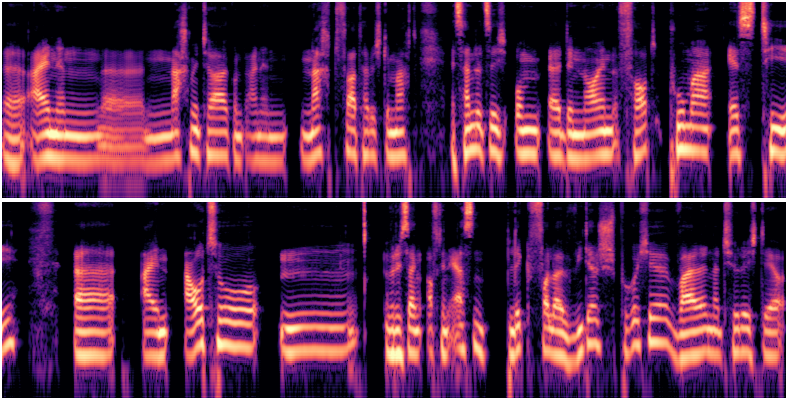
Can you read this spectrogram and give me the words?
äh, einen äh, Nachmittag und eine Nachtfahrt habe ich gemacht. Es handelt sich um äh, den neuen Ford Puma ST. Ein Auto, mh, hm, würde ich sagen, auf den ersten Blick voller Widersprüche, weil natürlich der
